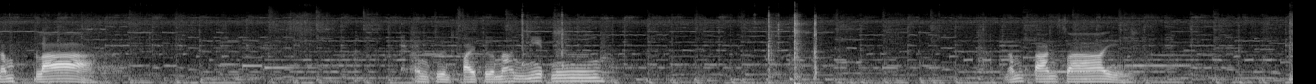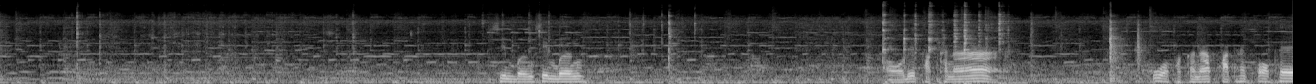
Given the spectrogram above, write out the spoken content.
น้ำปลาแห้งเกินไปเติมน้ำนิดนึง น้ำตาลทรายชิมเบิงชิมเบิงเอด้วยผักคะน้าคั่วผักคะน้าผัดให้พอแค่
